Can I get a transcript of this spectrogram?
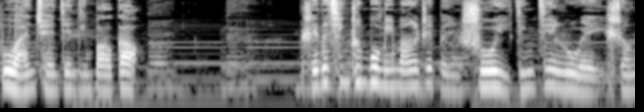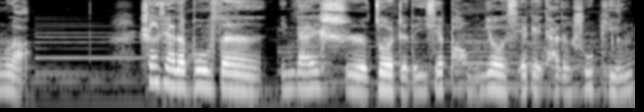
不完全鉴定报告。谁的青春不迷茫？这本书已经进入尾声了，剩下的部分应该是作者的一些朋友写给他的书评。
